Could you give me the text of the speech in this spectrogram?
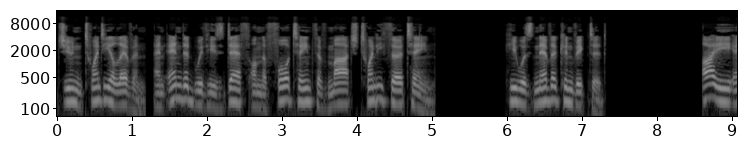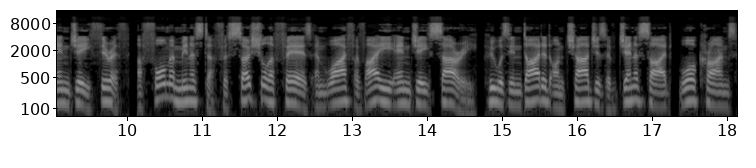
June 2011, and ended with his death on 14 March 2013. He was never convicted. Ieng Thirith, a former Minister for Social Affairs and wife of Ieng Sary, who was indicted on charges of genocide, war crimes,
